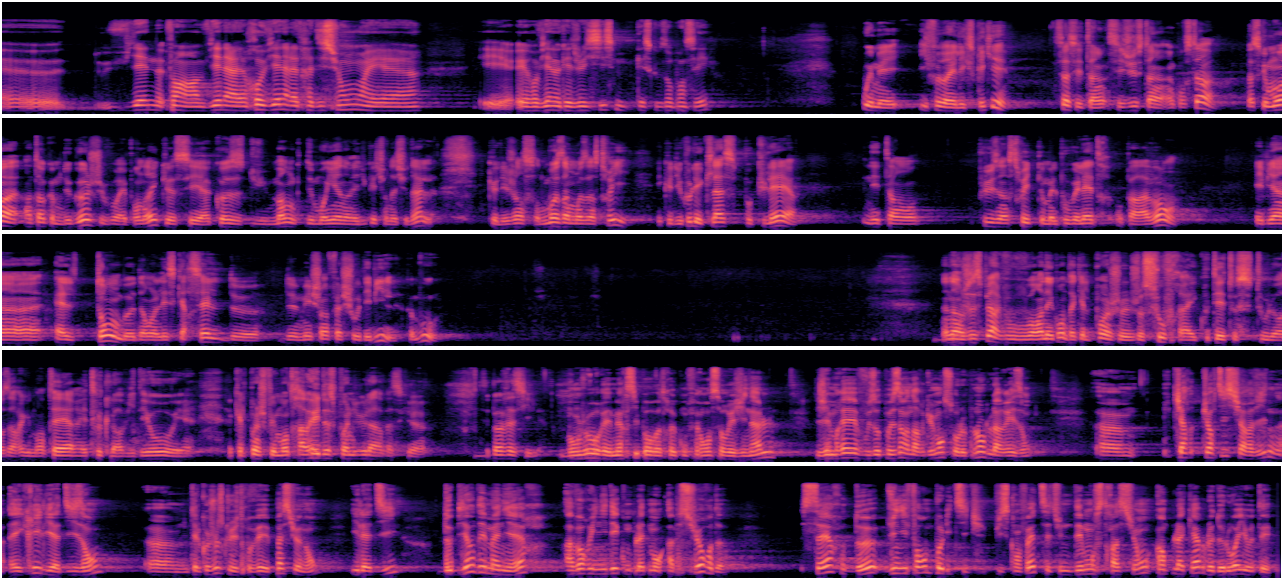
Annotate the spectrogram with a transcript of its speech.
viennent, enfin, reviennent à la tradition et reviennent au catholicisme. Qu'est-ce que vous en pensez? Oui, mais il faudrait l'expliquer. Ça, c'est juste un, constat. Parce que moi, en tant qu'homme de gauche, je vous répondrai que c'est à cause du manque de moyens dans l'éducation nationale que les gens sont de moins en moins instruits et que du coup les classes populaires, n'étant plus instruites comme elles pouvaient l'être auparavant, eh bien, elles tombent dans l'escarcelle de, de méchants fachos débiles comme vous. Non, non, j'espère que vous vous rendez compte à quel point je, je souffre à écouter tous, tous, leurs argumentaires et toutes leurs vidéos et à quel point je fais mon travail de ce point de vue-là parce que c'est pas facile. Bonjour et merci pour votre conférence originale. J'aimerais vous opposer un argument sur le plan de la raison. Euh, Curtis Charvin a écrit il y a dix ans euh, quelque chose que j'ai trouvé passionnant. Il a dit de bien des manières, avoir une idée complètement absurde sert d'uniforme politique, puisqu'en fait c'est une démonstration implacable de loyauté.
